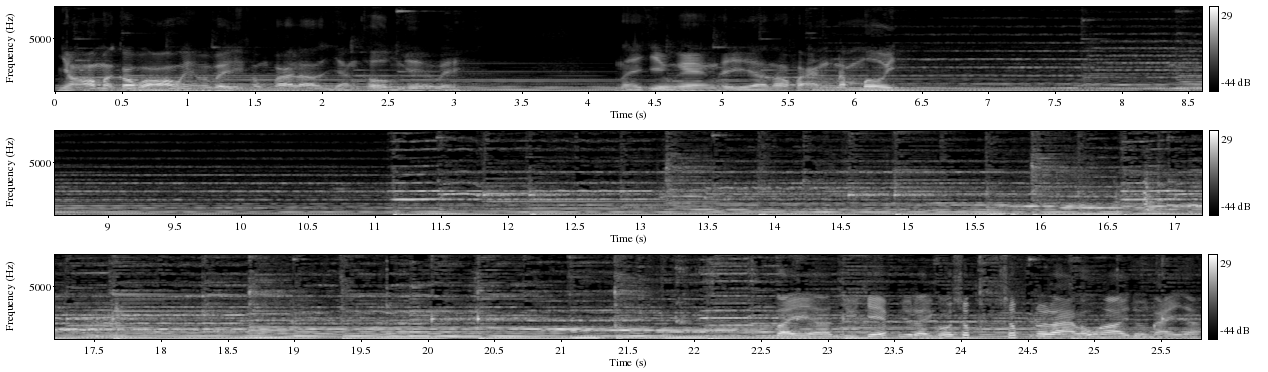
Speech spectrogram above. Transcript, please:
Nhỏ mà có vỏ nha quý vị, không phải là dạng thường nha quý vị. Này, chiều ngang thì à, nó khoảng 50 đây à, như chép dưới đây có súp súp nó ra lỗ hơi đường này nha.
